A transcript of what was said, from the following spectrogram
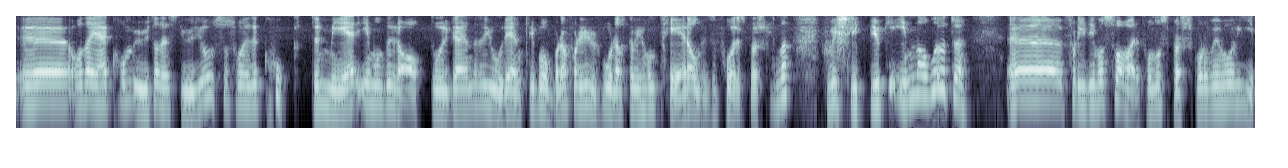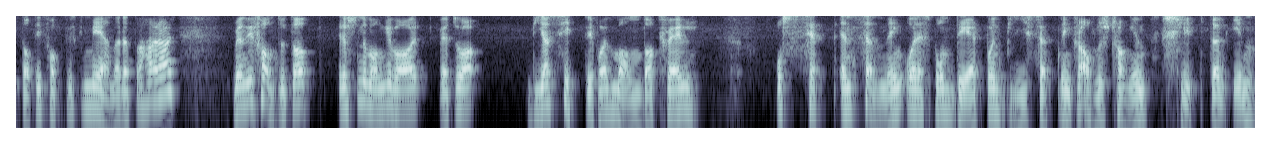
Eh, og da jeg kom ut av det studio, så så jeg det kokte mer i moderatorgreiene det gjorde egentlig i bobla. For de lurte på hvordan skal vi håndtere alle disse forespørslene. For vi slipper jo ikke inn alle, vet du. Eh, fordi de må svare på noen spørsmål, og vi må vite at de faktisk mener dette her. Men vi fant ut at resonnementet var Vet du hva, de har sittet på en mandag kveld og sett en sending og respondert på en bisetning fra Anders Tangen. Slipp dem inn.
